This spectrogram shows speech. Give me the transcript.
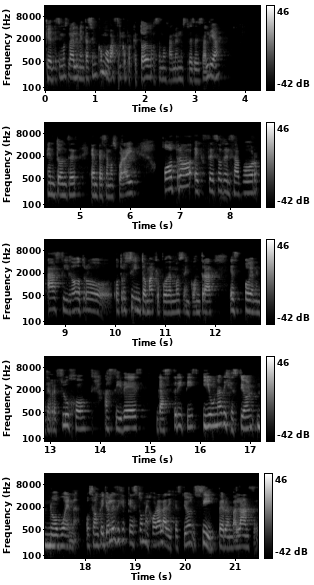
que decimos la alimentación como básico porque todos lo hacemos al menos tres veces al día, entonces, empecemos por ahí. Otro exceso del sabor ácido, otro, otro síntoma que podemos encontrar es obviamente reflujo, acidez, gastritis y una digestión no buena. O sea, aunque yo les dije que esto mejora la digestión, sí, pero en balance.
